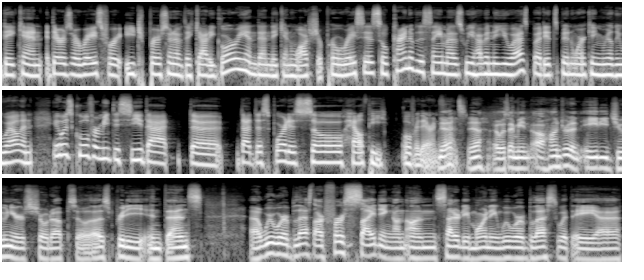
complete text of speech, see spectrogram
They can, there's a race for each person of the category, and then they can watch the pro races. So, kind of the same as we have in the US, but it's been working really well. And it was cool for me to see that the, that the sport is so healthy over there in yeah, France. yeah, it was. I mean, 180 juniors showed up, so that was pretty intense. Uh, we were blessed. Our first sighting on, on Saturday morning, we were blessed with a uh,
